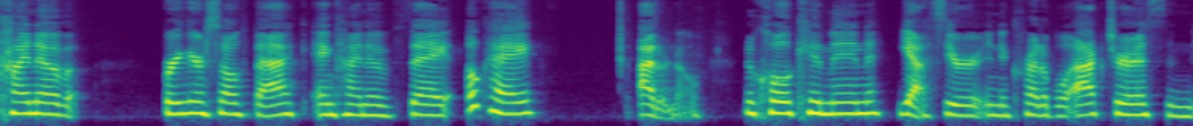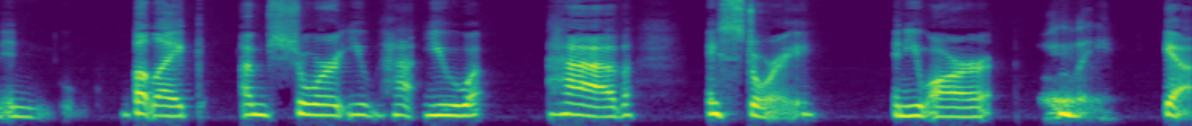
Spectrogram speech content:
kind of bring yourself back and kind of say, okay, I don't know. Nicole Kidman, yes, you're an incredible actress, and, and but like I'm sure you have you have a story, and you are Absolutely. yeah.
